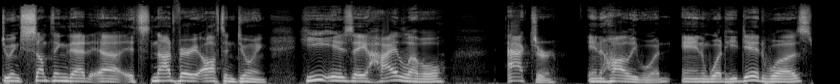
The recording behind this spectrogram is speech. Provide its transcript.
doing something that uh, it's not very often doing. He is a high level actor in Hollywood, and what he did was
